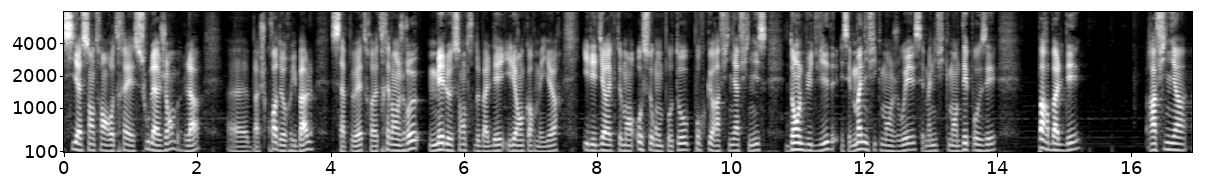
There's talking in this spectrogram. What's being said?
S'il a centre en retrait sous la jambe, là, euh, bah, je crois de Ruibal, ça peut être très dangereux, mais le centre de Baldé, il est encore meilleur. Il est directement au second poteau pour que Rafinha finisse dans le but vide, et c'est magnifiquement joué, c'est magnifiquement déposé par Baldé. Rafinha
